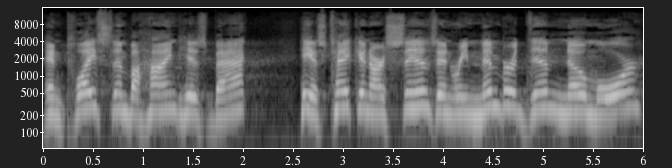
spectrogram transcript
and placed them behind His back. He has taken our sins and remembered them no more.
